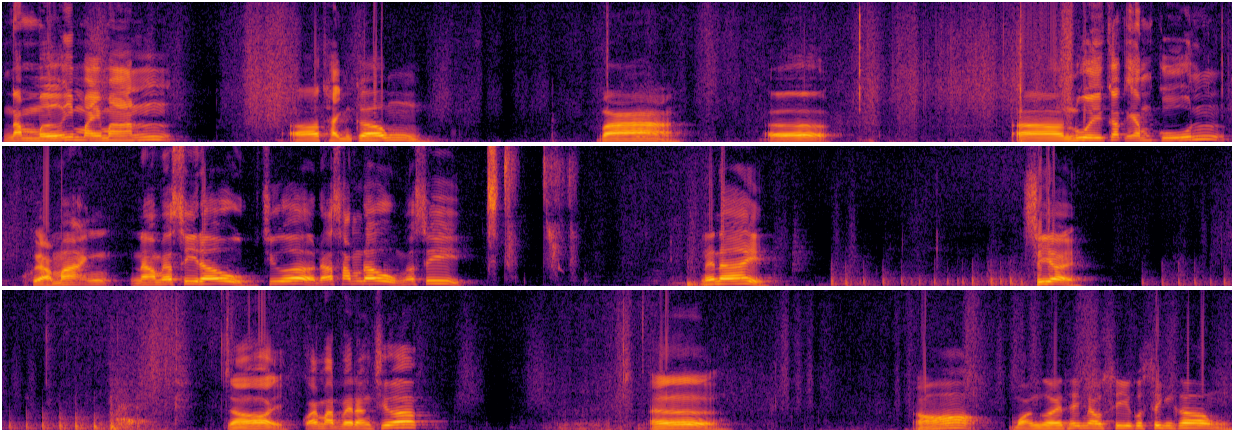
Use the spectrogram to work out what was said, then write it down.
Năm mới may mắn uh, thành công. Và uh, uh, nuôi các em cún khỏe mạnh. Nào Messi đâu? Chưa đã xong đâu Messi. Lên đây. Si ơi. Rồi quay mặt về đằng trước. Ừ đó mọi người thấy Messi có xinh không?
